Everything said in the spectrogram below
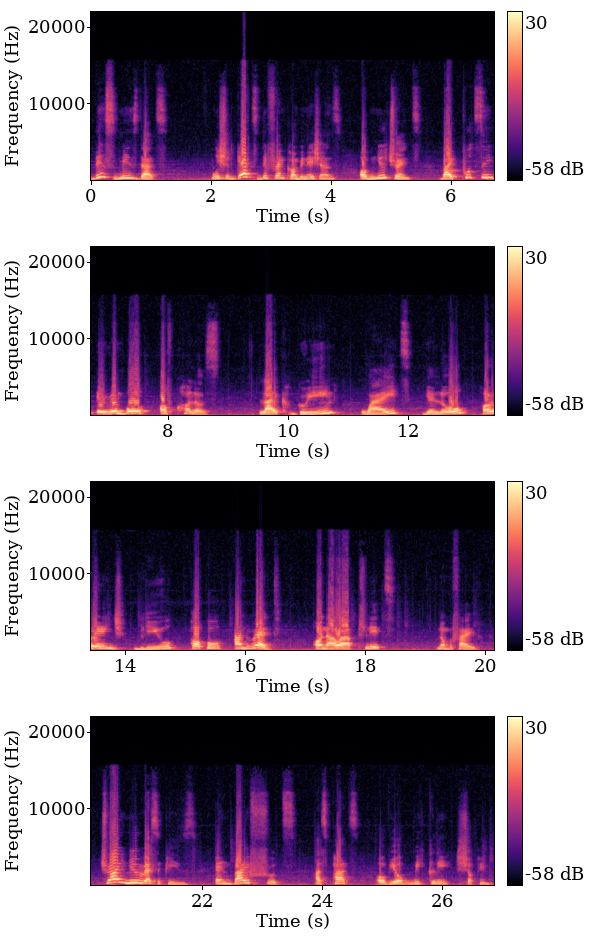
This means that we should get different combinations of nutrients by putting a rainbow of colors like green, white, yellow, orange, blue, purple, and red on our plate. Number five, try new recipes and buy fruits as part of your weekly shopping.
